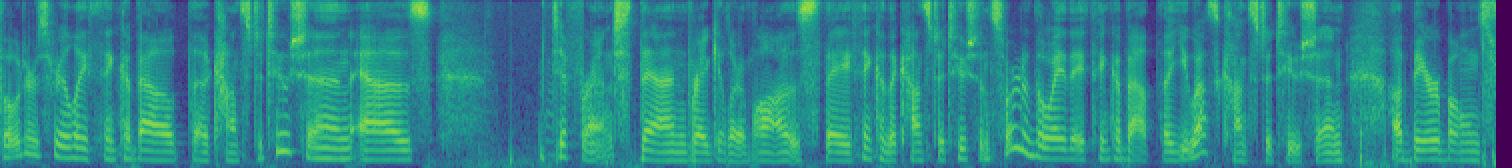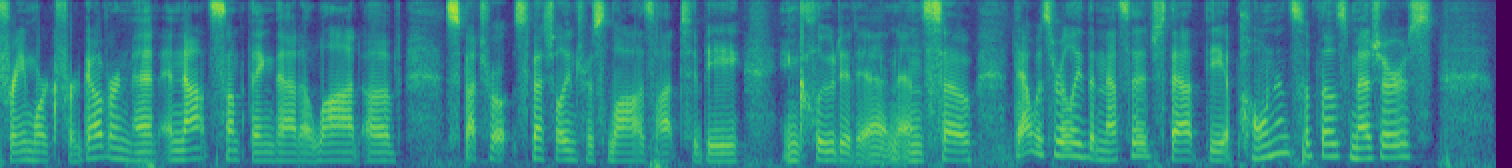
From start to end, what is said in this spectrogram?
Voters really think about the Constitution as different than regular laws. They think of the Constitution sort of the way they think about the U.S. Constitution, a bare bones framework for government and not something that a lot of special, special interest laws ought to be included in. And so that was really the message that the opponents of those measures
